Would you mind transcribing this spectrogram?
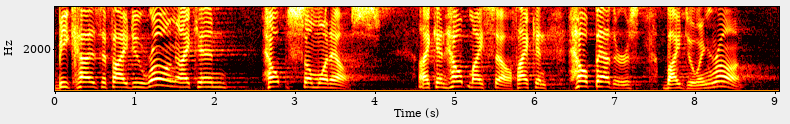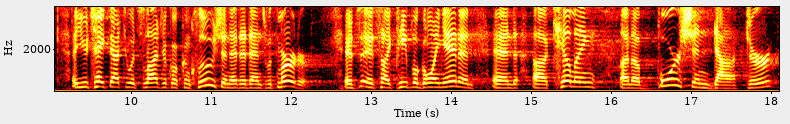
because if I do wrong, I can help someone else. I can help myself. I can help others by doing wrong. And you take that to its logical conclusion, and it ends with murder. It's, it's like people going in and, and uh, killing an abortion doctor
